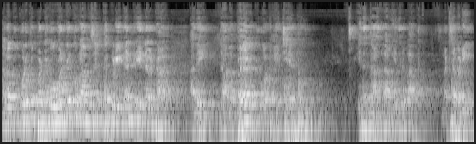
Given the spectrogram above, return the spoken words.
நமக்கு கொடுக்கப்பட்ட ஒவ்வொன்றுக்கும் நாம் செலுத்தக்கூடிய நன்றி என்னவென்றால் அதை நாம பிறருக்கு கொண்டு போய் சேர்ப்போம் இதுதான் நாம் எதிர்பார்க்க மற்றபடி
